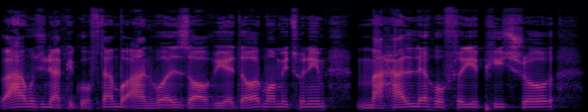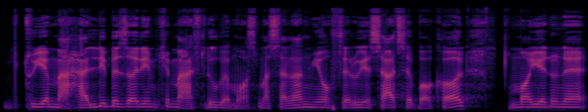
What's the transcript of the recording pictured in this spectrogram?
و همونجوری هم که گفتم با انواع زاویه دار ما می‌تونیم محل حفره پیچ رو توی محلی بذاریم که مطلوب ماست. مثلا میفته روی سطح buccal ما یه دونه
